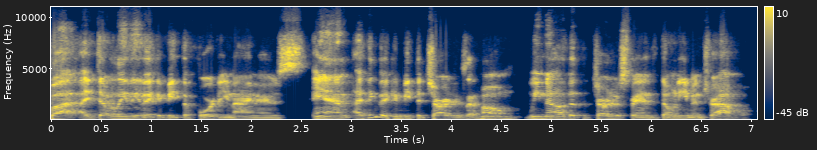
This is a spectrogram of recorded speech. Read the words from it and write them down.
But I definitely think they could beat the 49ers. And I think they can beat the Chargers at home. We know that the Chargers fans don't even travel.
